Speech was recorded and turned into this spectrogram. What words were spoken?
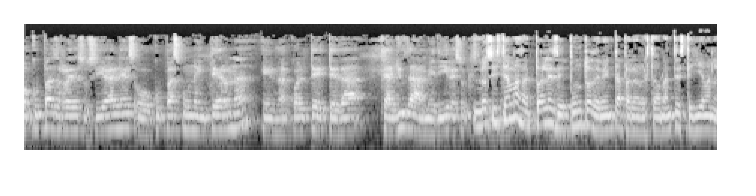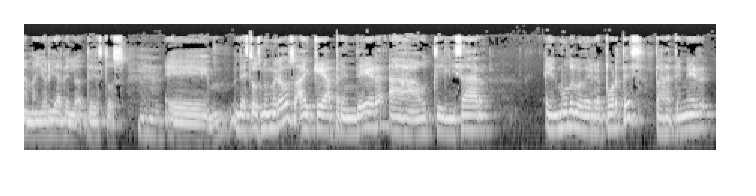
¿Ocupas redes sociales o ocupas una interna en la cual te, te da, te ayuda a medir eso que Los sistemas actuales de punto de venta para restaurantes te llevan la mayoría de, lo- de estos eh, de estos números. Hay que aprender a utilizar el módulo de reportes para tener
